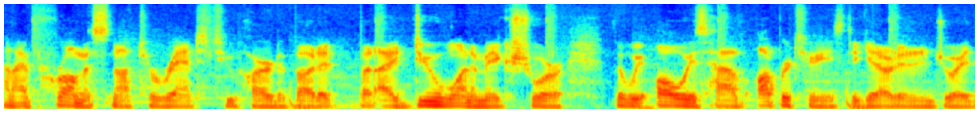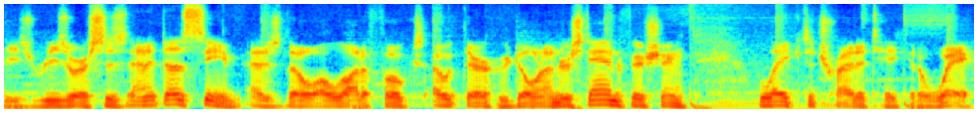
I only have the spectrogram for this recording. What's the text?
and I promise not to rant too hard about it, but I do want to make sure that we always have opportunities to get out and enjoy these resources, and it does seem as though a lot of folks out there who don't understand fishing like to try to take it away.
